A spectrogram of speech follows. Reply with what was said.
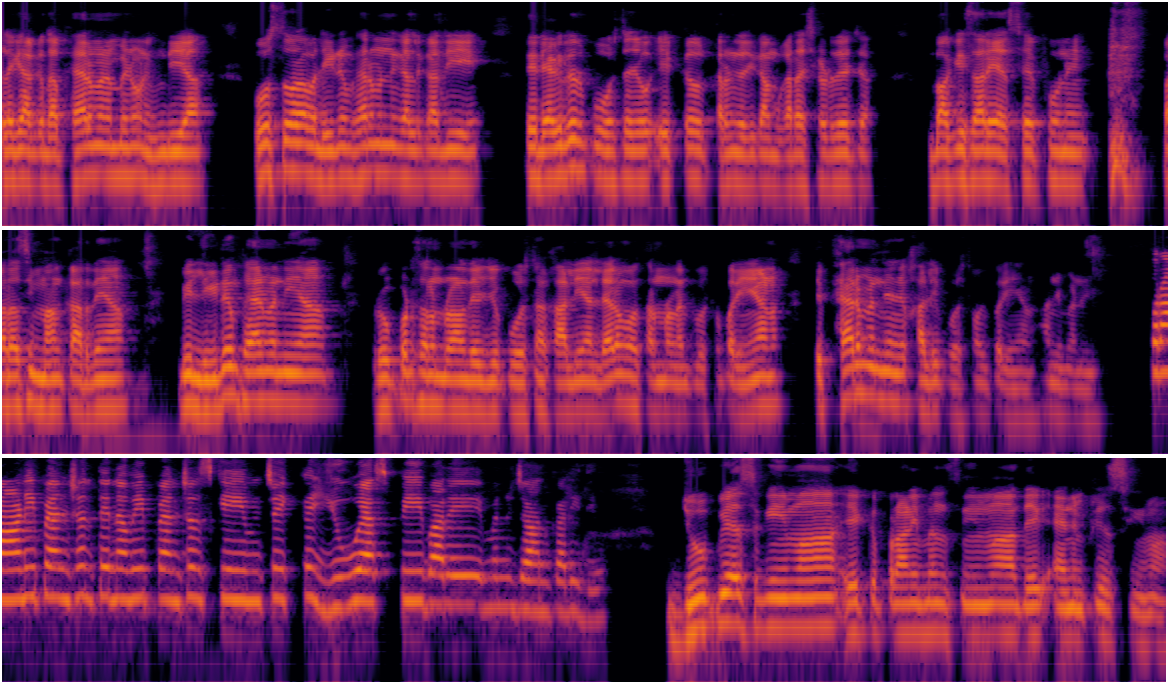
ਹਲਕੇ ਅੱਗ ਦਾ ਫਾਇਰਮੈਨ ਬਣਾਉਣੀ ਹੁੰਦੀ ਆ। ਉਸ ਤੋਂ ਇਲਾਵਾ ਲੀਡਰ ਫਾਇਰਮੈਨ ਦੀ ਗੱਲ ਕਰ ਲਈਏ ਤੇ ਰੈਗੂਲਰ ਪੋਸਟ ਹੈ ਜੋ ਇੱਕ ਕਰਮਚਾਰੀ ਕੰਮ ਕਰਦਾ ਸ਼ਿਫਟ ਦੇ ਵਿੱਚ। ਬਾਕੀ ਸਾਰੇ ਐਸਐਫਓ ਨੇ। ਪਰ ਅਸੀਂ ਮੰਗ ਕਰਦੇ ਹਾਂ ਵੀ ਲੀਡਰ ਫਾਇਰਮੈਨ ਦੀਆਂ ਰੋਪੜ ਥਰਮਲ ਪਲਾਂਟ ਦੇ ਜੋ ਪੋਸਟਾਂ ਖਾਲੀਆਂ ਲਹਿਰਾ ਥਰਮਲ ਦੀਆਂ ਪੋਸਟਾਂ ਭਰੀਆਂ ਜਾਣ ਤੇ ਫਾਇਰਮੈਨ ਦੀਆਂ ਜੋ ਖਾਲੀ ਪੋਸਟਾਂ ਵੀ ਭਰੀਆਂ ਜਾਣ। ਹਾਂਜੀ ਮੈਡਮ ਜੀ। ਪੁਰਾਣੀ ਪੈਨਸ਼ਨ ਤੇ ਨਵੀਂ ਪੈਨਸ਼ਨ ਸਕੀਮ 'ਚ ਇੱਕ ਯੂਐਸਪੀ ਬਾਰੇ ਮੈਨੂੰ ਜਾਣਕਾਰੀ ਦਿਓ। ਯੂਪੀਐਸ ਸਕੀਮਾਂ ਇੱਕ ਪੁਰਾਣੀ ਪੈਨਸ਼ਨ ਸਕੀਮ ਆ ਤੇ ਐਨਪੀਐਸ ਸਕੀਮ। ਆ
